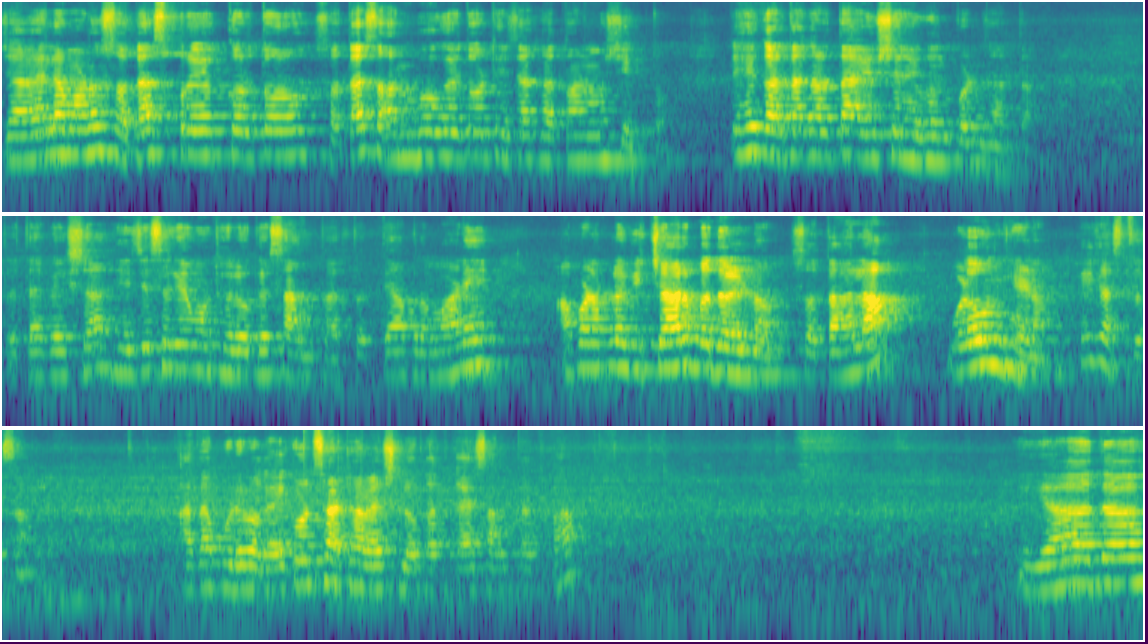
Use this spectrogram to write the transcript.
ज्या वेळेला माणूस स्वतःच प्रयोग करतो स्वतःच अनुभव घेतो ठेचा खातो आणि मग शिकतो. तर हे करता करता आयुष्य निघून पण जातं. तर त्यापेक्षा हे जे सगळे मोठे लोक सांगतात तर त्याप्रमाणे आपण आपला विचार बदलणं स्वतःला वळवून घेणं हे जास्त चांगलं आता पुढे बघा एकोणसाठाव्या श्लोकात काय सांगतात का यदहङ्कारमाश्रित्य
